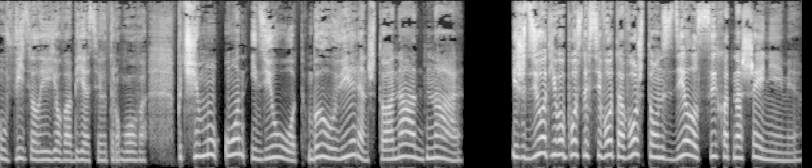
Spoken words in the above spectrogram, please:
увидел ее в объятиях другого. Почему он, идиот, был уверен, что она одна и ждет его после всего того, что он сделал с их отношениями?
